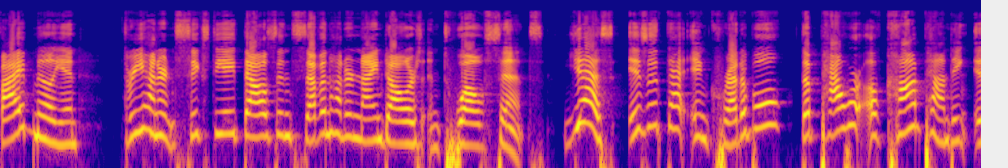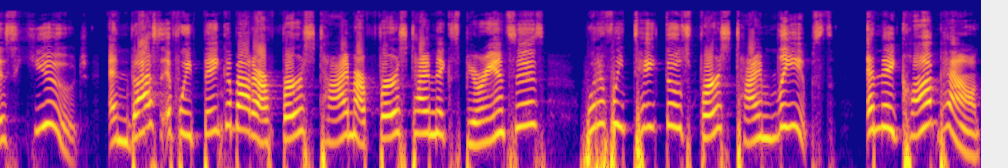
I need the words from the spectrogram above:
$5,368,709.12. Yes, isn't that incredible? The power of compounding is huge. And thus, if we think about our first time, our first time experiences, what if we take those first time leaps? And they compound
